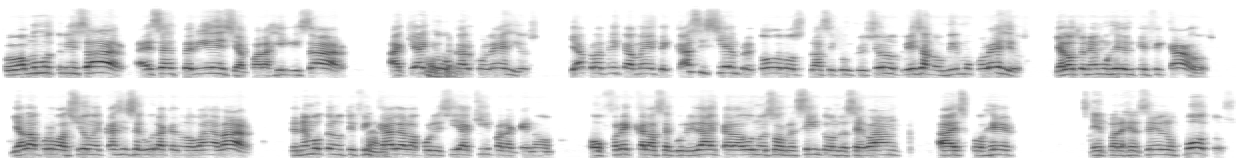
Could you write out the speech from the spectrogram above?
pues vamos a utilizar esa experiencia para agilizar. Aquí hay que Ok. buscar colegios. Ya prácticamente casi siempre todas las circunscripciones utilizan los mismos colegios. Ya lo tenemos identificados. Ya la aprobación es casi segura que nos lo van a dar. Tenemos que notificarle a la policía aquí para que nos ofrezca la seguridad en cada uno de esos recintos donde se van a escoger eh, para ejercer los votos.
